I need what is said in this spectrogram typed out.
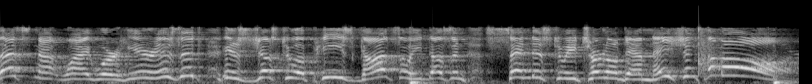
That's not why we're here, is it? Is just to appease God so He doesn't send us to eternal damnation? Come on.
